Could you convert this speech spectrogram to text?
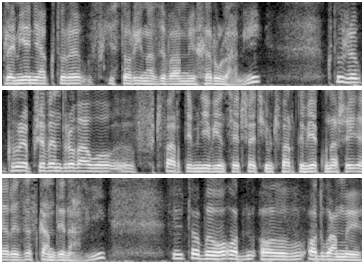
plemienia, które w historii nazywamy Herulami które, które przewędrowało w czwartym, mniej więcej trzecim, czwartym wieku naszej ery ze Skandynawii. To było od, odłamy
